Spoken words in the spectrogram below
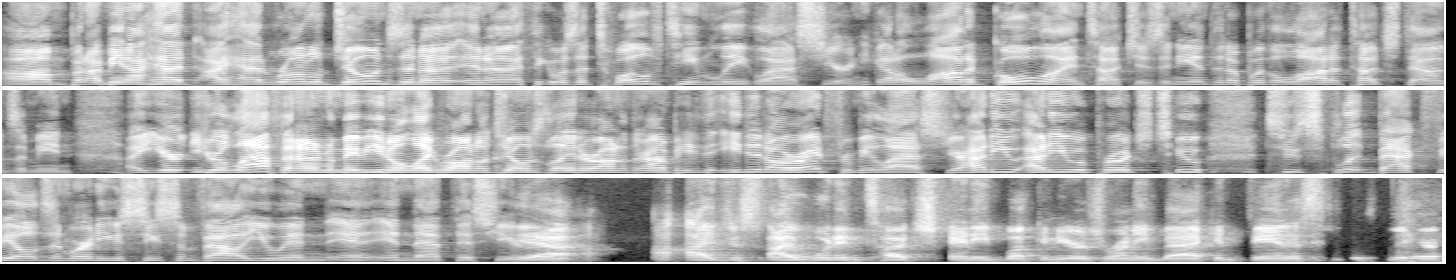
um, but I mean, I had I had Ronald Jones in a in a I think it was a 12 team league last year, and he got a lot of goal line touches, and he ended up with a lot of touchdowns. I mean, uh, you're you're laughing. I don't know, maybe you don't like Ronald Jones later on in the round, but he, he did all right for me last year. How do you how do you approach two two split backfields, and where do you see some value in in, in that this year? Yeah. I I just I wouldn't touch any Buccaneers running back in fantasy this year.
